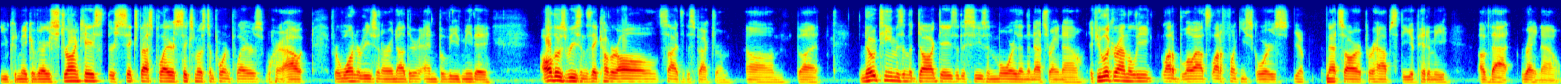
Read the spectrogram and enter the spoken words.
you could make a very strong case. Their six best players, six most important players, were out for one reason or another, and believe me, they all those reasons they cover all sides of the spectrum. Um, but no team is in the dog days of the season more than the Nets right now. If you look around the league, a lot of blowouts, a lot of funky scores. Yep. Nets are perhaps the epitome of that right now.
